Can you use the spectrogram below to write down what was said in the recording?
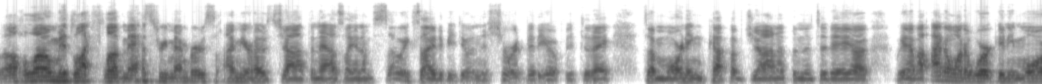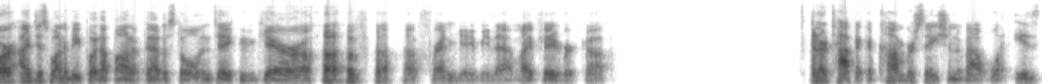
Well, hello, Midlife Love Mastery members. I'm your host, Jonathan Aslay, and I'm so excited to be doing this short video for you today. It's a morning cup of Jonathan, and today uh, we have a I don't want to work anymore. I just want to be put up on a pedestal and taken care of. a friend gave me that, my favorite cup. And our topic, a conversation about what is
